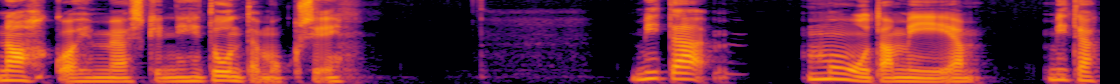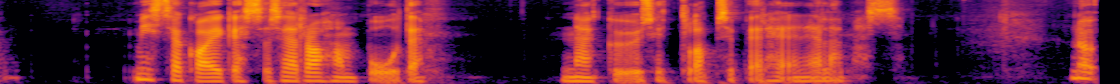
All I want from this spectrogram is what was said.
nahkoihin myöskin niihin tuntemuksiin. Mitä muuta Miia, mitä, missä kaikessa se rahan puute näkyy sitten lapsiperheen elämässä? No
